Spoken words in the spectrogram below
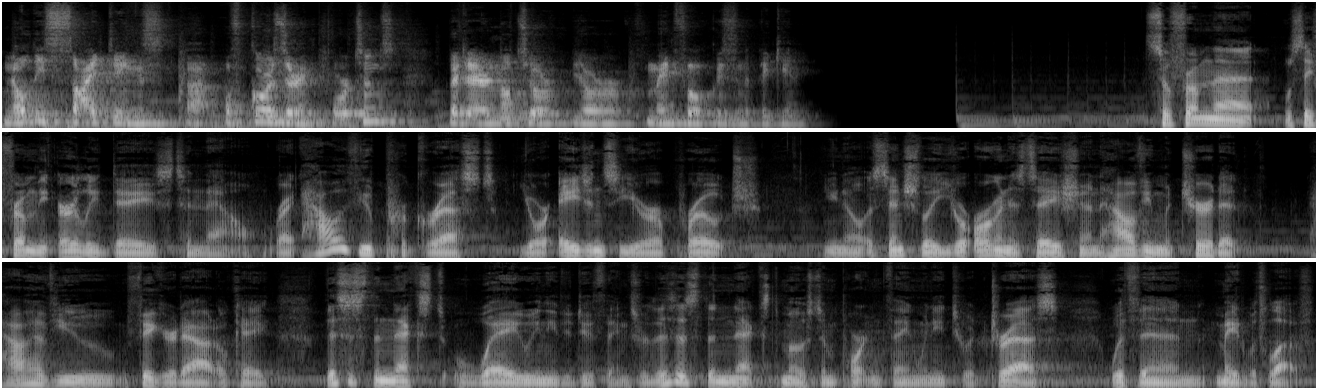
And all these side things, uh, of course, they're important, but they're not your, your main focus in the beginning. So, from that, we'll say from the early days to now, right? How have you progressed your agency, your approach, you know, essentially your organization? How have you matured it? How have you figured out, okay, this is the next way we need to do things, or this is the next most important thing we need to address within Made with Love?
